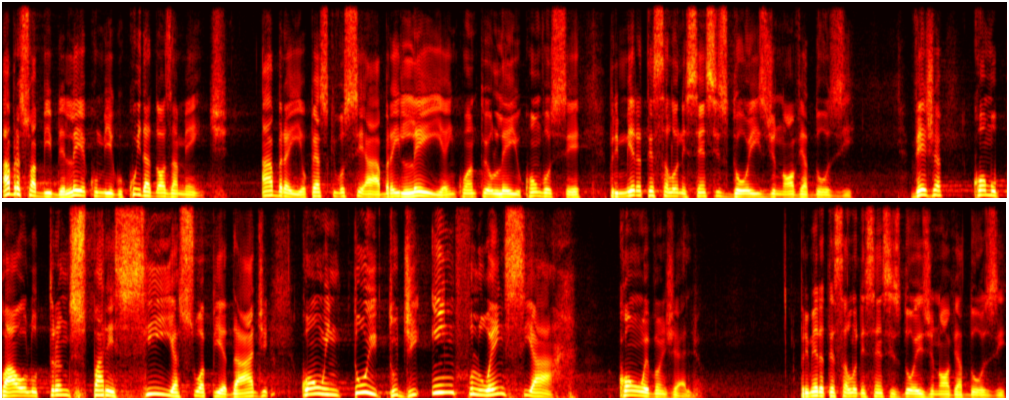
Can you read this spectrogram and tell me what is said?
Abra sua Bíblia, leia comigo cuidadosamente. Abra aí, eu peço que você abra e leia enquanto eu leio com você 1 Tessalonicenses 2, de 9 a 12. Veja como Paulo transparecia a sua piedade com o intuito de influenciar com o Evangelho. 1 Tessalonicenses 2, de 9 a 12.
